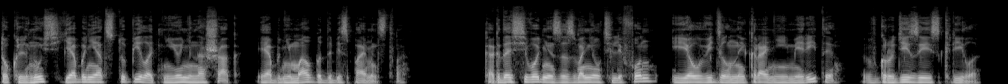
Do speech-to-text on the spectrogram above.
то, клянусь, я бы не отступил от нее ни на шаг и обнимал бы до беспамятства. Когда сегодня зазвонил телефон, и я увидел на экране имя Риты, в груди заискрило.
